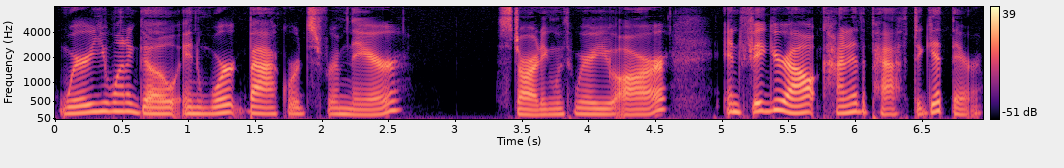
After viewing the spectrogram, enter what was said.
where you want to go and work backwards from there, starting with where you are, and figure out kind of the path to get there.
